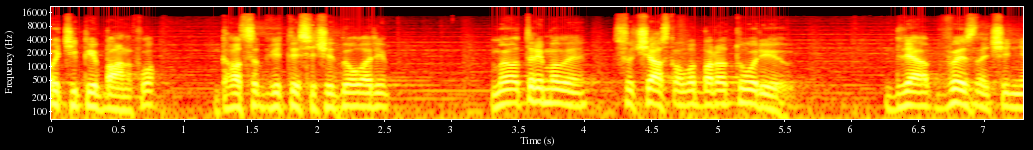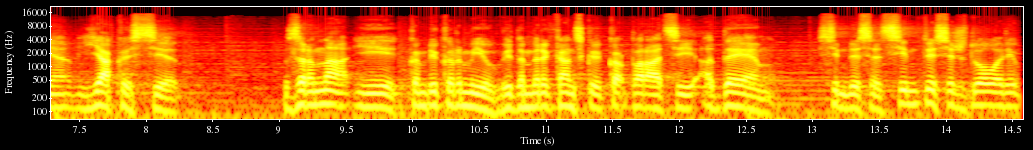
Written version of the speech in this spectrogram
OTP банку 22 тисячі доларів. Ми отримали сучасну лабораторію для визначення якості зерна і комбікормів від американської корпорації ADM 77 тисяч доларів.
